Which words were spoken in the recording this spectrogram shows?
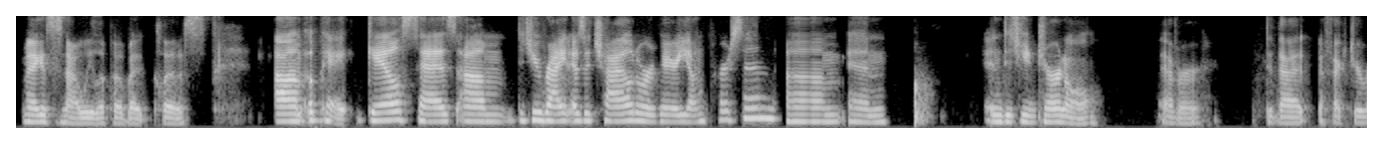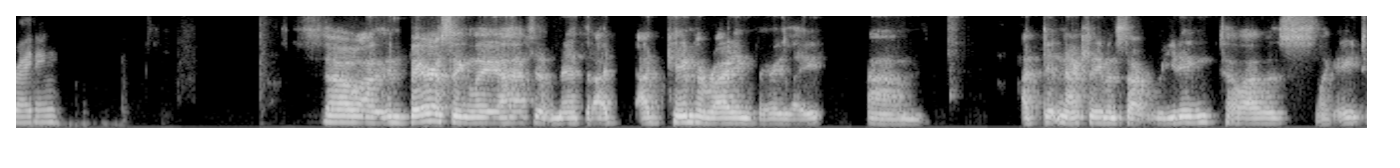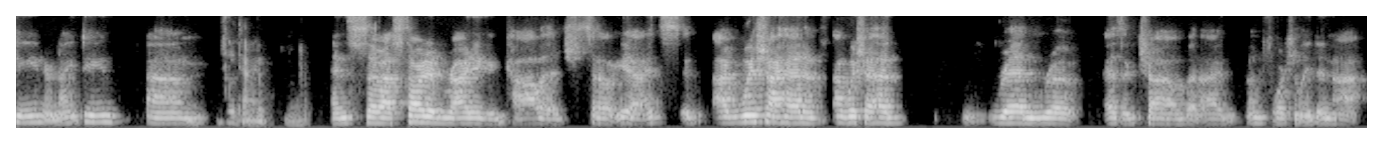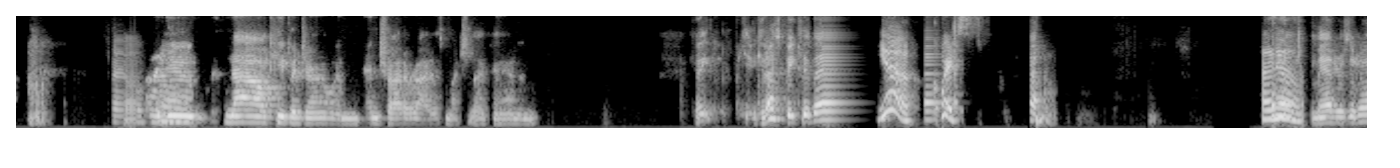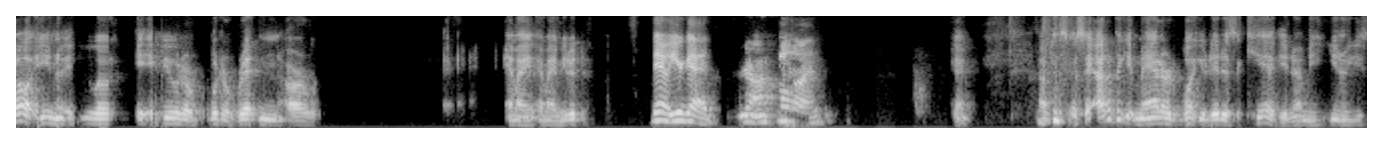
i guess it's not Oulipo, but close um, okay, Gail says, um, did you write as a child or a very young person? Um, and and did you journal ever? Did that affect your writing? So uh, embarrassingly, I have to admit that I I came to writing very late. Um, I didn't actually even start reading till I was like 18 or 19. Um, Anytime and so I started writing in college. So yeah, it's it, I wish I had a, I wish I had read and wrote as a child, but I unfortunately did not. Oh, I do now keep a journal and, and try to write as much as I can. And can, can I speak to that? Yeah, of course. I know. It matters at all. You know, if you would, if you would have would have written or am I am I muted? No, you're good. Yeah. Go on. Okay. I was just gonna say, I don't think it mattered what you did as a kid. You know, I mean, you know, you,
